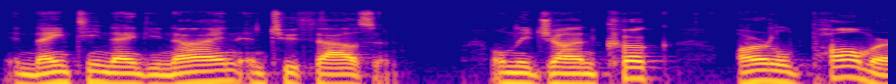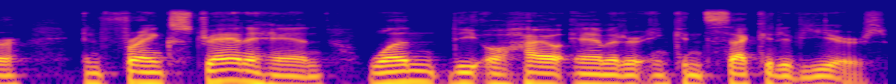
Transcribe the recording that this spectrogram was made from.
in 1999 and 2000. Only John Cook, Arnold Palmer, and Frank Stranahan won the Ohio Amateur in consecutive years.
